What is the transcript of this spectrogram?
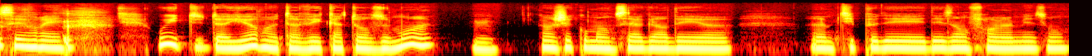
C'est vrai. Oui, d'ailleurs, t'avais 14 mois hein, Mm. quand j'ai commencé à garder euh, un petit peu des, des enfants à la maison.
